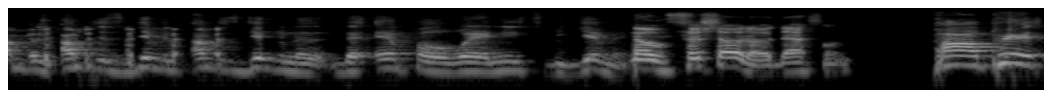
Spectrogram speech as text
I'm, I'm just, I'm just giving, I'm just giving the, the info where it needs to be given. No, for sure though, definitely. Paul Pierce,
